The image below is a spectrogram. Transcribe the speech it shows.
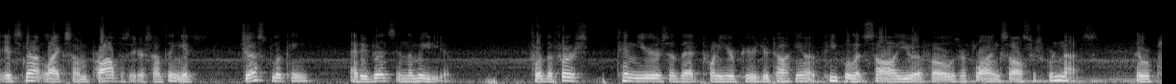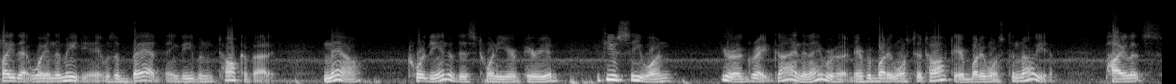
it's not like some prophecy or something. It's just looking at events in the media. For the first 10 years of that 20 year period you're talking about, people that saw UFOs or flying saucers were nuts. They were played that way in the media. It was a bad thing to even talk about it. Now, toward the end of this 20 year period, if you see one, you're a great guy in the neighborhood. Everybody wants to talk to you, everybody wants to know you. Pilots,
